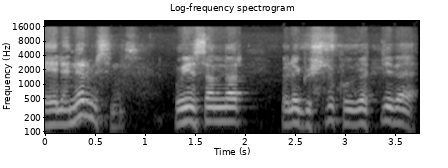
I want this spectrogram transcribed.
eğlenir misiniz? Bu insanlar böyle güçlü, kuvvetli ve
